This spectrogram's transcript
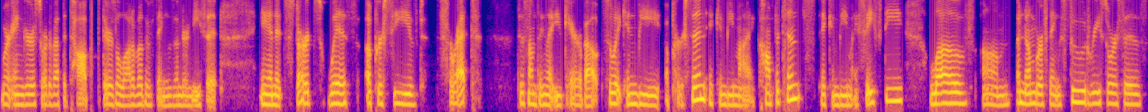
where anger is sort of at the top, but there's a lot of other things underneath it. And it starts with a perceived threat to something that you care about. So it can be a person, it can be my competence, it can be my safety, love, um, a number of things, food, resources.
